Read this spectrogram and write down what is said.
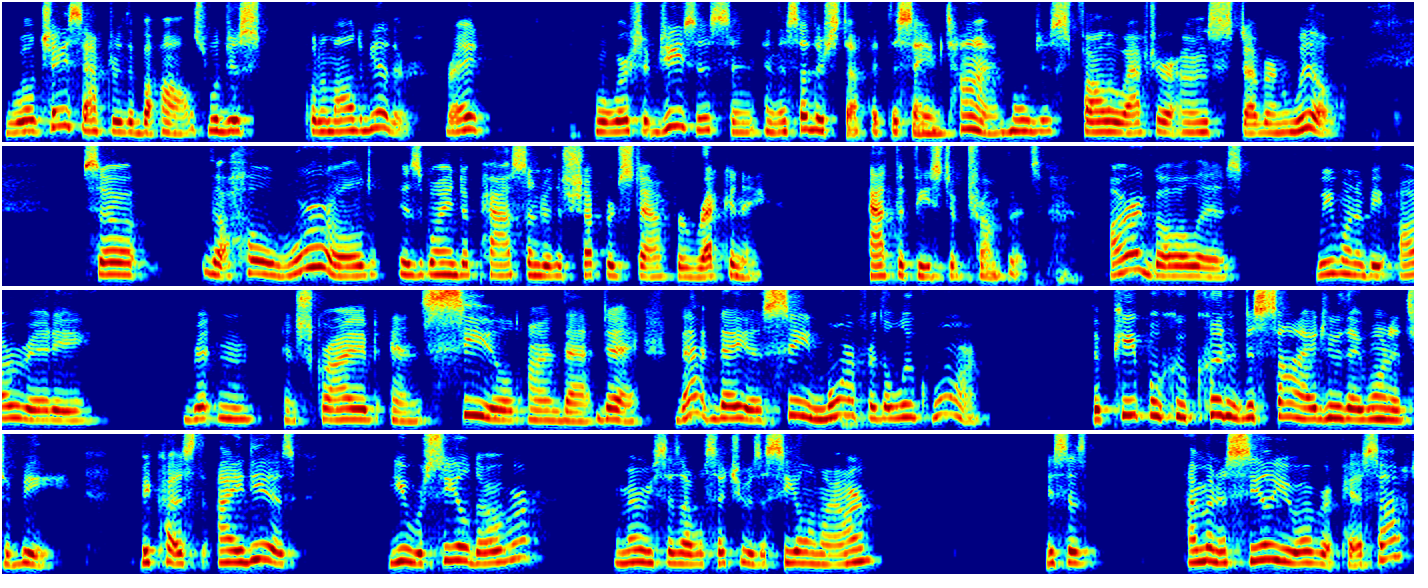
We'll chase after the Baals. We'll just put them all together, right? We'll worship Jesus and, and this other stuff at the same time. We'll just follow after our own stubborn will. So the whole world is going to pass under the shepherd staff for reckoning at the Feast of Trumpets. Our goal is we want to be already written, inscribed, and sealed on that day. That day is seen more for the lukewarm, the people who couldn't decide who they wanted to be. Because the idea is you were sealed over. Remember, he says, I will set you as a seal on my arm. He says, I'm going to seal you over at Pesach.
